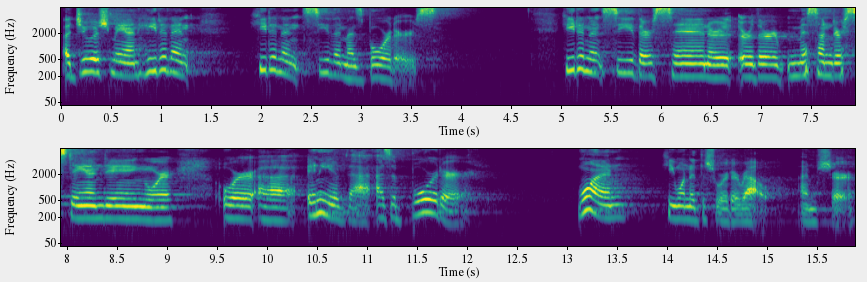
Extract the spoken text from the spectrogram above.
a Jewish man, he didn't, he didn't see them as borders. He didn't see their sin or, or their misunderstanding or, or uh, any of that as a border. One, he wanted the shorter route, I'm sure.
